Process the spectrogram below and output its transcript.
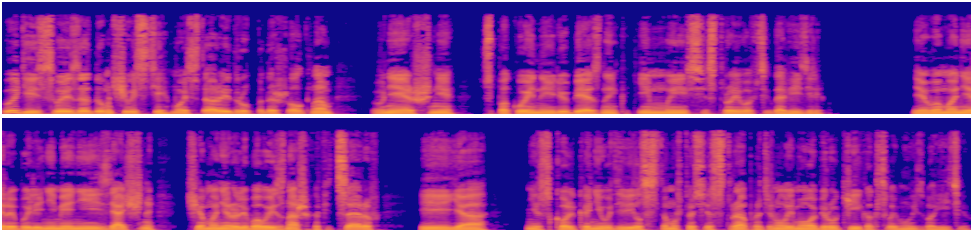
Выйдя из своей задумчивости, мой старый друг подошел к нам внешне спокойный и любезный, каким мы с сестрой его всегда видели. Его манеры были не менее изящны, чем манеры любого из наших офицеров, и я нисколько не удивился тому, что сестра протянула ему обе руки, как своему избавителю.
